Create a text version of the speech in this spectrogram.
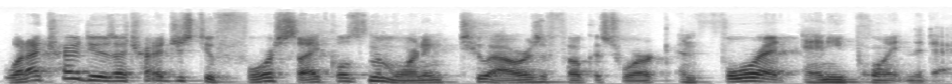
what I try to do is I try to just do four cycles in the morning, two hours of focused work, and four at any point in the day.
